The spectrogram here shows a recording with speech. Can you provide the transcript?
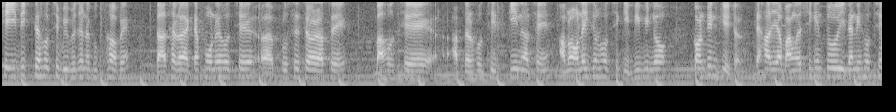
সেই দিকটা হচ্ছে বিবেচনা করতে হবে। তাছাড়া একটা ফোনে হচ্ছে প্রসেসর আছে বা হচ্ছে আপনার হচ্ছে স্ক্রিন আছে। আমরা অনেকজন হচ্ছে কি বিভিন্ন কন্টেন্ট ক্রিয়েটার দেখা যায় বাংলাদেশে কিন্তু ইদানিং হচ্ছে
